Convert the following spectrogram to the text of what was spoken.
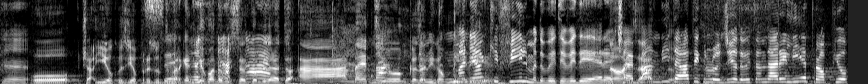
Eh. o cioè io così ho presunto Sì. perché anch'io quando ho visto il computer ho detto "Ah, Matthew, cosa non- mi combini?" Ma neanche i film dovete vedere, No, cioè esatto. Bandita la tecnologia, dovete andare lì e proprio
